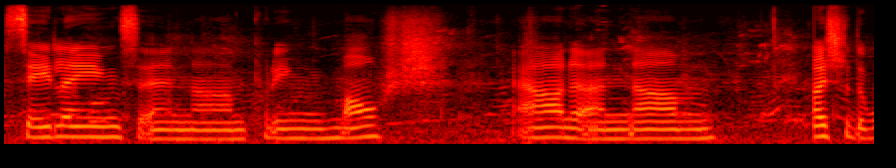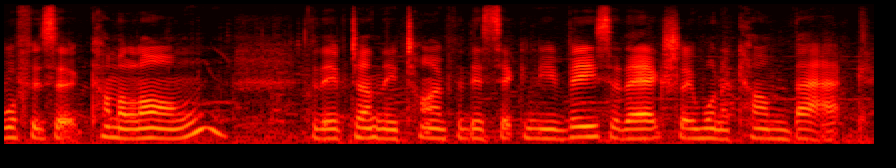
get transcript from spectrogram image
seedlings and um, putting mulch out and um, most of the woofers that come along, they've done their time for their second year visa, they actually want to come back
